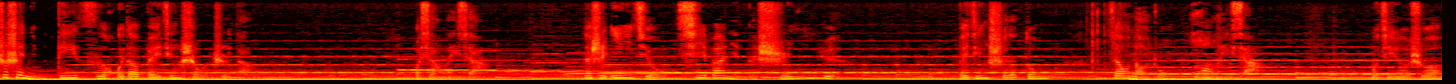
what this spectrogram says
这是你们第一次回到北京时，我知道。”我想了一下，那是一九七八年的十一月，北京时的冬，在我脑中晃了一下。母亲又说：“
